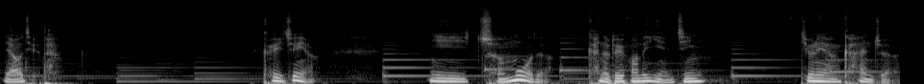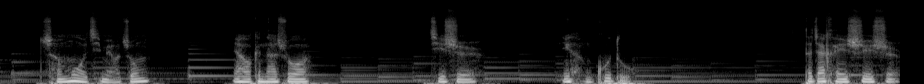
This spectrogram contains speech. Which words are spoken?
了解他？可以这样，你沉默的看着对方的眼睛，就那样看着。沉默几秒钟，然后跟他说：“其实你很孤独。”大家可以试一试。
